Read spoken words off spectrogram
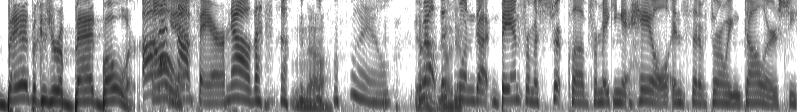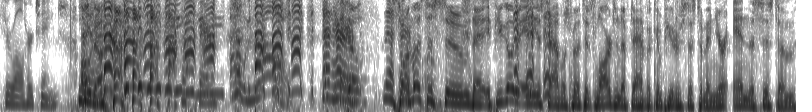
Banned because you're a bad bowler. Oh, that's not fair. No, that's not. No. Well, Yeah, what about no this idea. one got banned from a strip club for making it hail instead of throwing dollars? She threw all her change. Oh no! That's fair. Oh no! That hurts. So, so I must assume that if you go to any establishment that's large enough to have a computer system and you're in the system,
